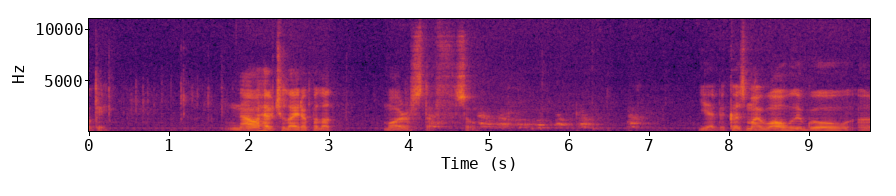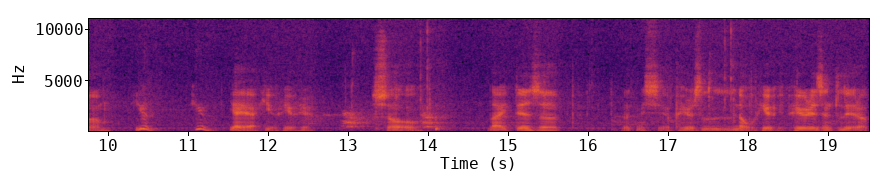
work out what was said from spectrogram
okay. Now I have to light up a lot more stuff, so yeah because my wall will go um, here here. Yeah yeah here here here. So light this up. Let me see up here's no here here isn't lit up.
